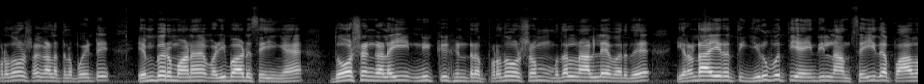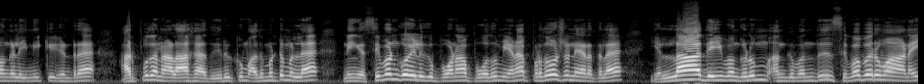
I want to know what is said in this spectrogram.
பிரதோஷ காலத்தில் போயிட்டு எம்பெருமான வழிபாடு செய்யுங்க. தோஷங்களை நீக்குகின்ற பிரதோஷம் முதல் நாளிலே வருது. இரண்டாயிரத்தி இருபத்தி ஐந்தில் நாம் செய்த பாவங்களை நீக்குகின்ற அற்புத நாளாக அது இருக்கும். அது மட்டும் இல்லை நீங்கள் சிவன் கோயிலுக்கு போனால் போதும். ஏன்னா பிரதோஷ நேரத்தில் எல்லா தெய்வங்களும் அங்கு வந்து சிவபெருமானை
